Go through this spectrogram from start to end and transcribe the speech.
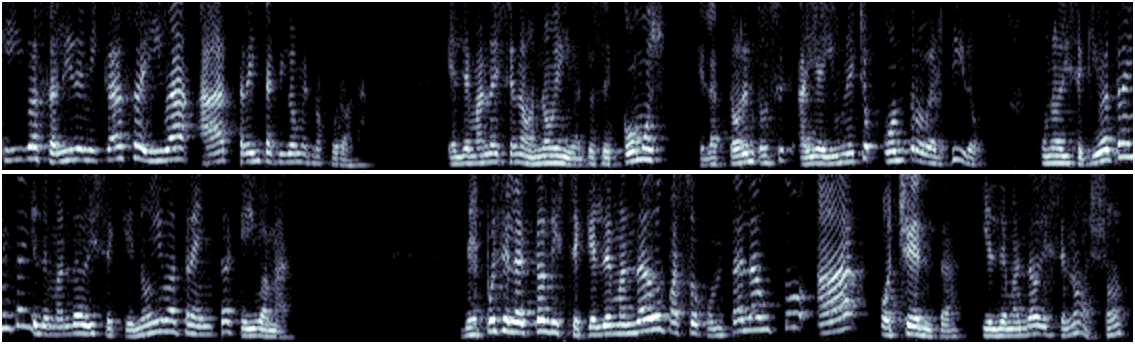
iba a salir de mi casa, iba a 30 kilómetros por hora. El demandado dice, no, no iba. Entonces, ¿cómo el actor, entonces, ahí hay un hecho controvertido. Uno dice que iba a 30 y el demandado dice que no iba a 30, que iba más. Después el actor dice que el demandado pasó con tal auto a 80 y el demandado dice, no, yo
